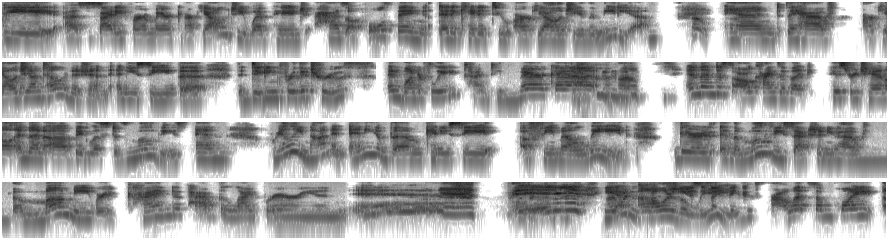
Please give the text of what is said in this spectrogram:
the uh, Society for American Archaeology webpage has a whole thing dedicated to archaeology in the media. Oh. And they have archaeology on television and you see the the digging for the truth and wonderfully time team america um, and then just all kinds of like history channel and then a big list of movies and really not in any of them can you see a female lead there's in the movie section you have the mummy where you kind of have the librarian eh, eh, I wouldn't call um, her the she uses, I think, lead. trowel at some point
